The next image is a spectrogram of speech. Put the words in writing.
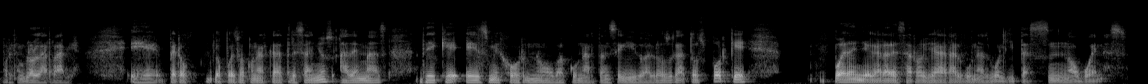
por, ejemplo la rabia. Eh, pero lo puedes vacunar cada tres años, además de que es mejor no vacunar tan seguido a los gatos porque pueden llegar a desarrollar algunas bolitas no buenas.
